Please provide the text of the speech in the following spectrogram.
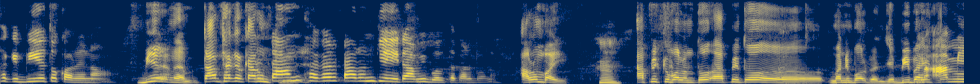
থাকে বিয়ে তো করে না। বিয়ে না টান থাকার কারণ টান থাকার কারণ কি? এটা আমি বলতে পারব না। আলম ভাই হুম। আপনি একটু বলেন তো আপনি তো মানে বলবেন যে বিবাহিত আমি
